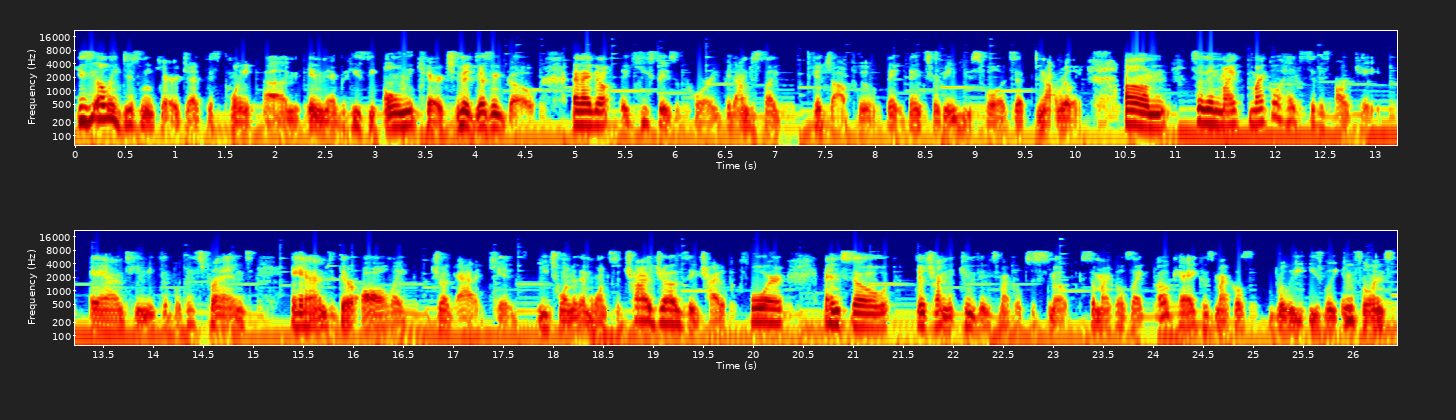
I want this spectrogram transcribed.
He's the only Disney character at this point um, in there, but he's the only character that doesn't go. And I don't. Like, he stays with Corey, but I'm just like, good job, Pooh. Th- thanks for being useful, except not really. Um, so then Mike Michael heads to this arcade and he meets up with his friends and they're all like drug addict kids. Each one of them wants to try drugs. They tried it before. And so they're trying to convince Michael to smoke. So Michael's like, okay, because Michael's really easily influenced.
